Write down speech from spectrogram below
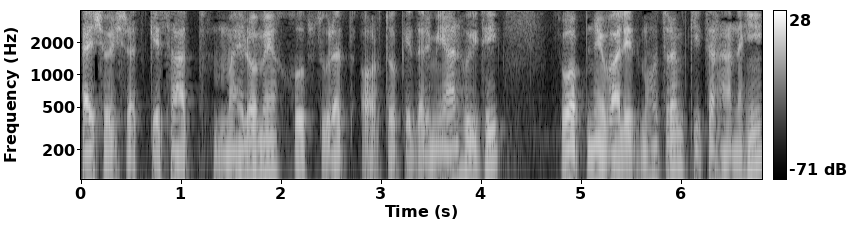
ایش و عشرت کے ساتھ محلوں میں خوبصورت عورتوں کے درمیان ہوئی تھی۔ وہ اپنے والد محترم کی طرح نہیں،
